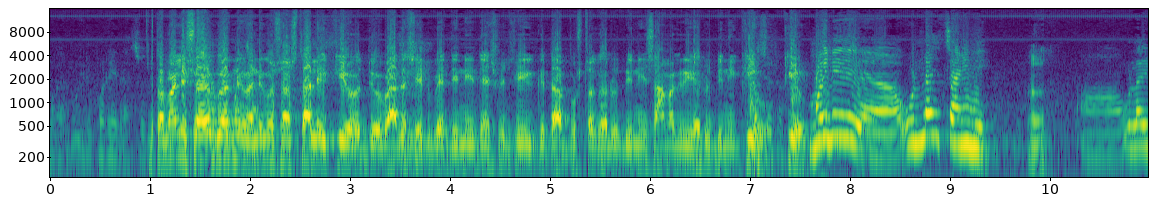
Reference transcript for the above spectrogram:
भयो मैले पढाइरहेको छु। तपाईँले सहयोग गर्ने भनेको संस्थाले के हो? त्यो बाह्र सय रुपियाँ दिने त्यसपछि किताब पुस्तकहरू दिने सामग्रीहरू दिने के हो। के हो? मैले उसलाई चाहिने। उसलाई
